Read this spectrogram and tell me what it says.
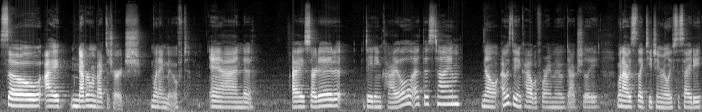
So I never went back to church when I moved, and I started dating Kyle at this time. No, I was dating Kyle before I moved actually, when I was like teaching Relief Society,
